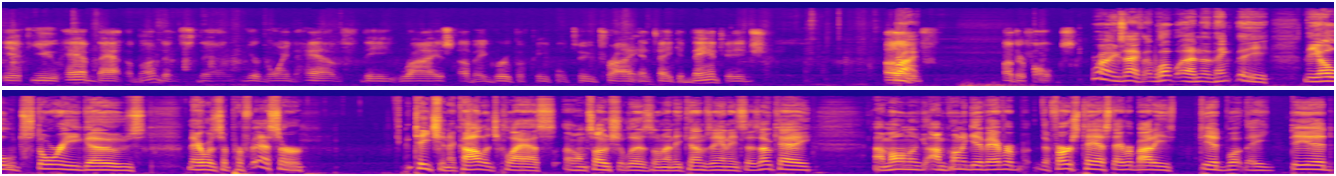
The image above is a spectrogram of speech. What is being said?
if you have that abundance, then you're going to have the rise of a group of people to try and take advantage of Right. other folks. Right, exactly. What and I think the the old story goes there was a professor teaching a college class on socialism and he comes in and he says, "Okay, I'm only I'm going to give every the first test everybody did what they did.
